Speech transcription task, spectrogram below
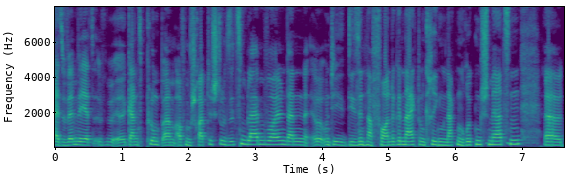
Also wenn wir jetzt äh, ganz plump auf dem Schreibtischstuhl sitzen bleiben wollen, dann äh, und die die sind nach vorne geneigt und kriegen Nacken-Rückenschmerzen, äh,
